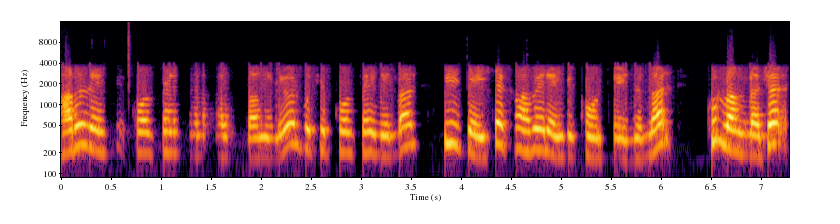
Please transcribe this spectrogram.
sarı renkli konteynerler kullanılıyor. Bu tip konteynerler bizde ise kahverengi konteynerler kullanılacak.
